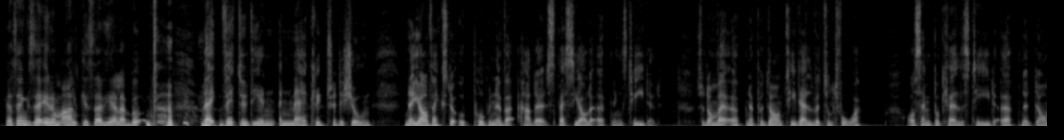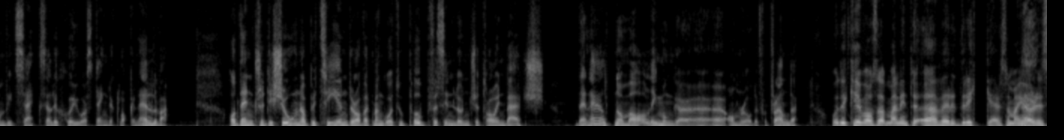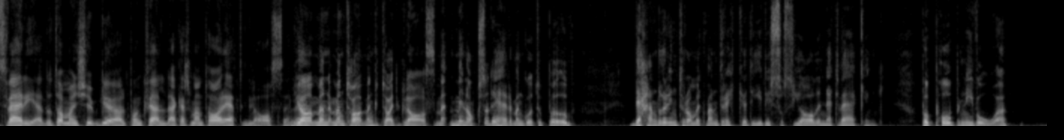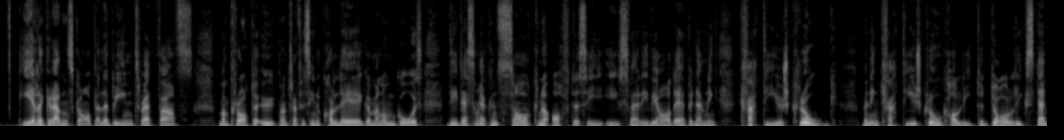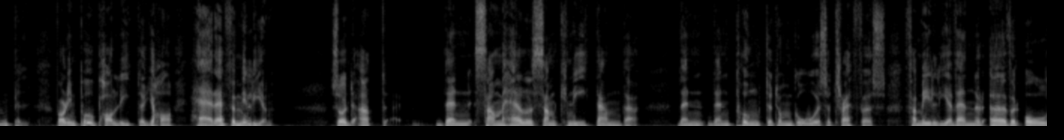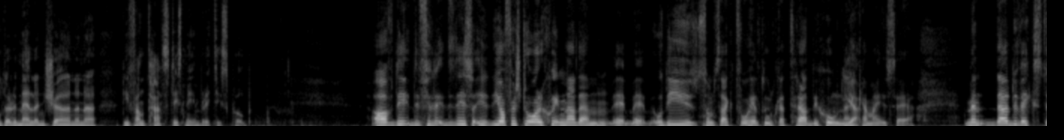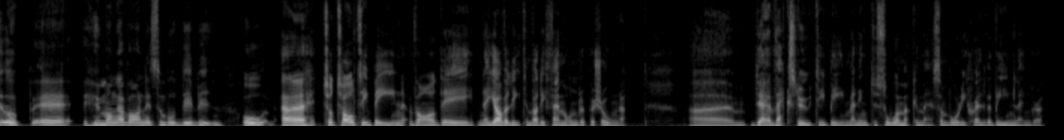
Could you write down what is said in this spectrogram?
Jag tänker så här, är de alkisar hela bunten? Nej, vet du det är en, en märklig tradition. När jag växte upp, pubarna hade speciella öppningstider. Så de var öppna på dagtid 11 till 2 och sen på kvällstid öppnade de vid 6 eller 7 och stängde klockan 11. Och den tradition och beteende av att man går till pub för sin lunch och tar en bärs, den är helt normal i många äh, områden fortfarande. Och det kan ju vara så att man inte överdricker som man Nej. gör i Sverige. Då tar man 20 öl på en kväll, där kanske man tar ett glas eller? Ja, man, man, tar, man kan ta ett glas, men, men också det här när man går till pub. Det handlar inte om att man dricker, det är det sociala nätverking. På pubnivå, hela grannskap eller byn träffas, man pratar ut, man träffar sina kollegor, man umgås. Det är det som jag kan sakna oftast i, i Sverige. Vi har det här benämningen kvarterskrog. Men en kvarterskrog har lite dålig stämpel. Var en pub har lite, ja, här är familjen. Så att den samhällsanknytande, den, den punkt att umgås och träffas, familjevänner över ålder, mellan könen. Det är fantastiskt med en brittisk pub. Ja, det, det, för det, är så, jag förstår skillnaden Mm. eh, eh, och det är ju som sagt två helt olika traditioner Ja. kan man ju säga. Men där du växte upp, eh, hur många var ni som bodde i byn? Oh, eh, totalt i byn var det, när jag var liten var det 500 personer. Um, det växt ut i byn men inte så mycket mer som bor i själva byn längre.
